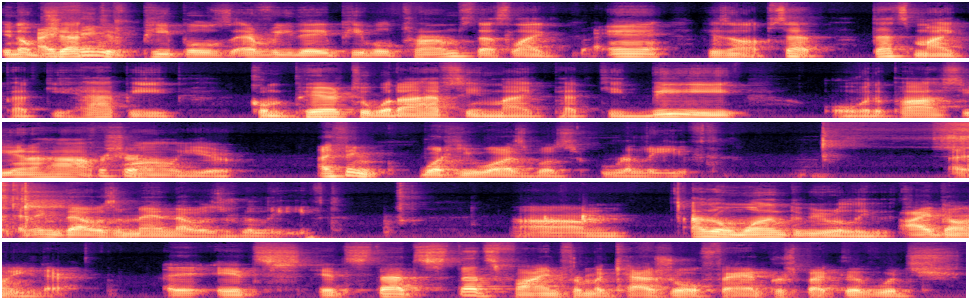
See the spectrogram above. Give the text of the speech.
in I objective think- people's everyday people terms, that's like, eh, he's not upset. That's Mike Petke happy compared to what I have seen Mike Petke be over the past year and a half. For sure. Well, year. I think what he was was relieved. I, I think that was a man that was relieved. Um, I don't want him to be relieved. I don't either. It's it's that's that's fine from a casual fan perspective, which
